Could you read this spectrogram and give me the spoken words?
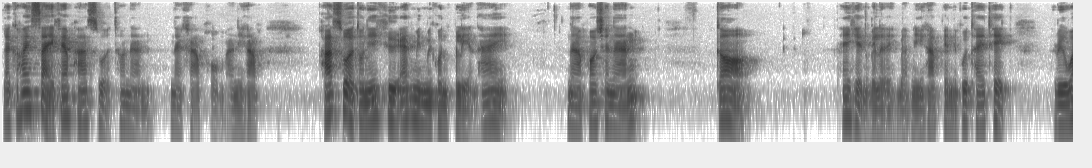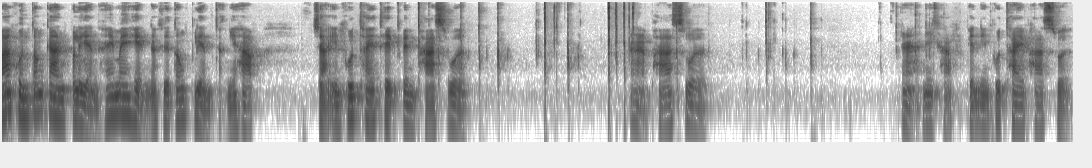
แล้วก็ให้ใส่แค่ password เท่านั้นนะครับผม อันนี้ครับ password ตัวนี้คือแอดมินเป็นคนเปลี่ยนให้นะ เพราะฉะนั้นก็ให้เห็นไปเลยแบบนี้ครับเป็น input type text หรือว่าคุณต้องการเปลี่ยนให้ไม่เห็นก็คือต้องเปลี่ยนจากนี้ครับ จาก input type text เป็น password อ่า password อ่านี่ครับ เป็น input type password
